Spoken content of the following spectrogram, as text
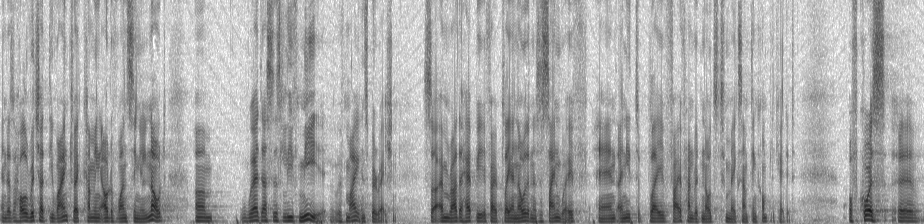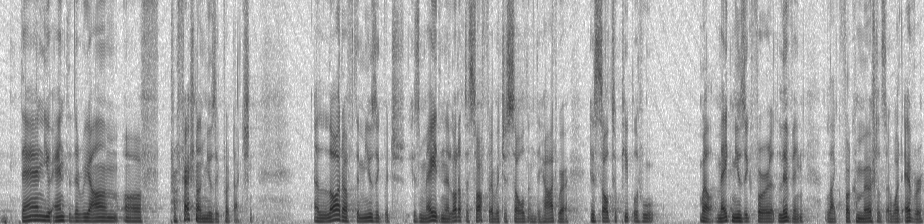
and there's a whole Richard Devine track coming out of one single note, um, where does this leave me with my inspiration? So I'm rather happy if I play a note and it's a sine wave, and I need to play 500 notes to make something complicated. Of course, uh, then you enter the realm of professional music production. A lot of the music which is made and a lot of the software which is sold and the hardware is sold to people who well, make music for a living, like for commercials or whatever.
